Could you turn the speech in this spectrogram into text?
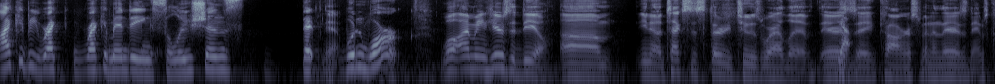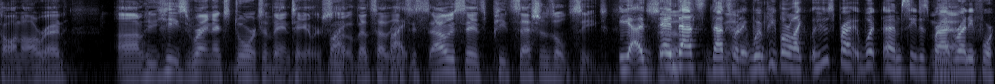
I could be rec- recommending solutions that Yeah. wouldn't work." Well, I mean, here's the deal. Um, you know, Texas 32 is where I live. There's a congressman in there. His name's Colin Allred. Um, he, he's right next door to Van Taylor. So Right, that's how right. it's, it's- I always say it's Pete Sessions' old seat. Yeah, and- So, and that's that's yeah. what it, when people are like, "Who's Brad? What um, seat is Brad Yeah. running for?"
